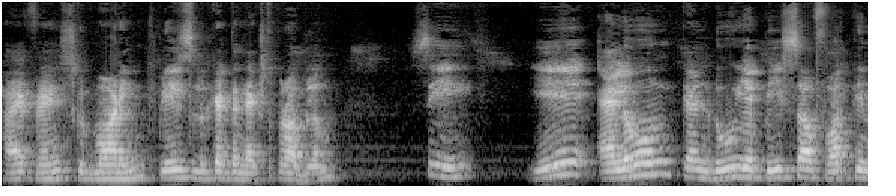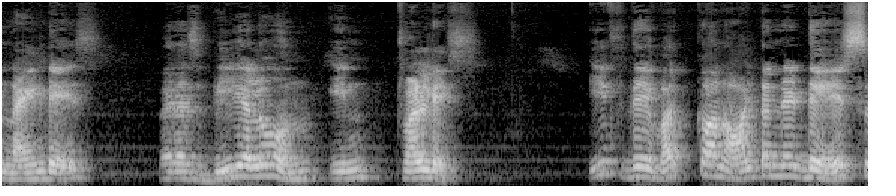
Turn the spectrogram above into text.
Hi friends, good morning. Please look at the next problem. See, A alone can do a piece of work in 9 days, whereas B alone in 12 days. If they work on alternate days,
